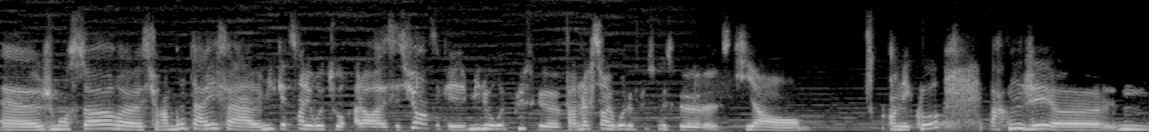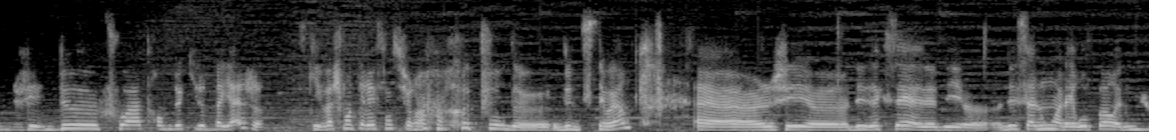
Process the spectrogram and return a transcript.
Euh, je m'en sors euh, sur un bon tarif à 1400 aller-retour. Alors euh, c'est sûr, hein, ça fait 1000 euros de plus que, enfin 900 euros de plus que ce que ce qu'il y a en en éco. Par contre, j'ai j'ai deux fois 32 kilos de bagages, ce qui est vachement intéressant sur un retour de, de Disney World. Euh, j'ai euh, des accès à des, euh, des salons à l'aéroport et donc du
